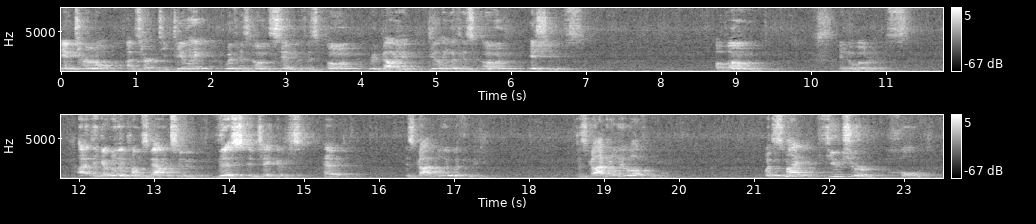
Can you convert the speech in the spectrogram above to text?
internal uncertainty, dealing with his own sin, with his own rebellion, dealing with his own issues alone in the wilderness. I think it really comes down to this in Jacob's head Is God really with me? Does God really love me? What does my future hold?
